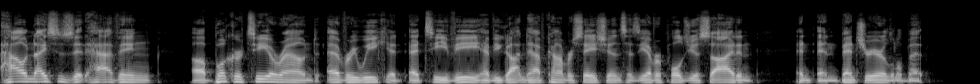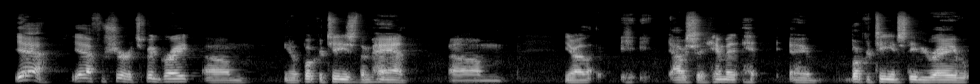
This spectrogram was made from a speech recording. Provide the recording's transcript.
How nice is it having uh, Booker T around every week at, at TV? Have you gotten to have conversations? Has he ever pulled you aside and and and bent your ear a little bit? yeah yeah for sure it's been great um you know booker t's the man um you know he, obviously him and and booker t and stevie ray a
